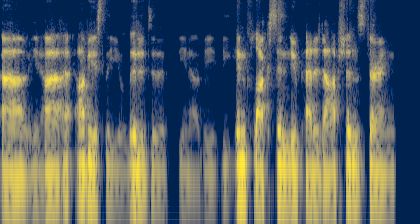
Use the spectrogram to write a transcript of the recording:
Uh, you know, obviously you alluded to you know the the influx in new pet adoptions during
